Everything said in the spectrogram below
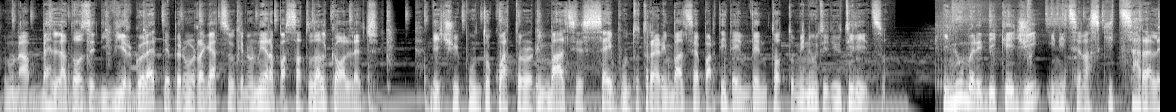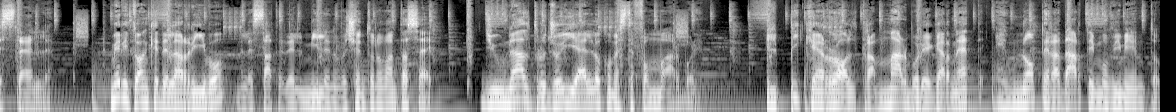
con una bella dose di virgolette per un ragazzo che non era passato dal college, 10.4 rimbalzi e 6.3 rimbalzi a partita in 28 minuti di utilizzo, i numeri di KG iniziano a schizzare alle stelle. Merito anche dell'arrivo, nell'estate del 1996, di un altro gioiello come Stefan Marbury. Il pick and roll tra Marbury e Garnett è un'opera d'arte in movimento.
